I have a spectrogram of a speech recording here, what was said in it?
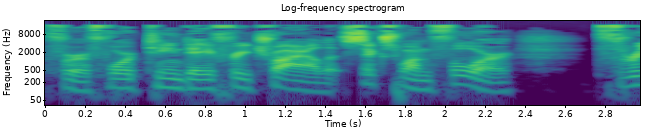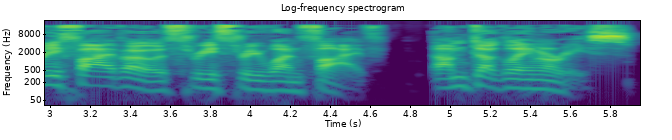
for a 14 day free trial at 614 350 3315. I'm Doug Lesmerises.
